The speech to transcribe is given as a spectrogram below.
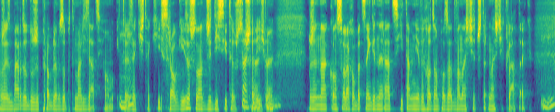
że jest bardzo duży problem z optymalizacją i to jest jakiś taki srogi. Zresztą na GDC to już Mhm. tak, słyszeliśmy, tak. że na konsolach obecnej generacji tam nie wychodzą poza 12-14 klatek. Mhm.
